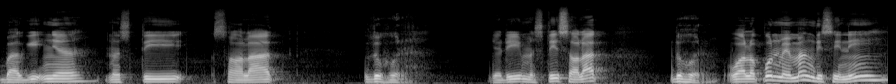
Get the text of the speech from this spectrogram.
baginya mesti sholat zuhur. Jadi mesti sholat duhur. Walaupun memang di sini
